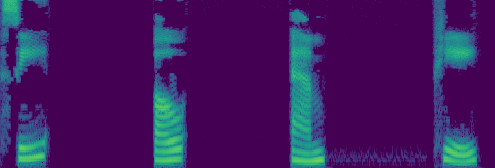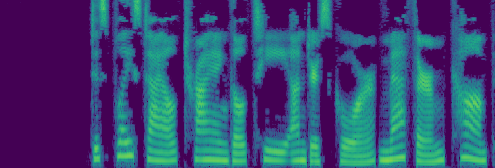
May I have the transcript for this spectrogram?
C O M P display style triangle T underscore mathrm comp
